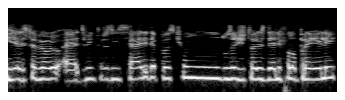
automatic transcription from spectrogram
e ele escreveu é, Desventuras em Série depois que um dos editores dele falou para ele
